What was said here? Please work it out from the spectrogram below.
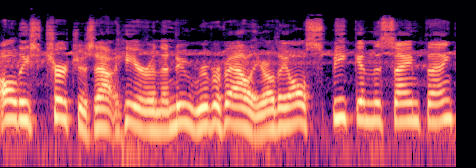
All these churches out here in the New River Valley, are they all speaking the same thing?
